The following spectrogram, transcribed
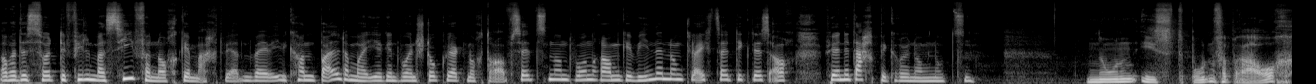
aber das sollte viel massiver noch gemacht werden, weil ich kann bald einmal irgendwo ein Stockwerk noch draufsetzen und Wohnraum gewinnen und gleichzeitig das auch für eine Dachbegrünung nutzen. Nun ist Bodenverbrauch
